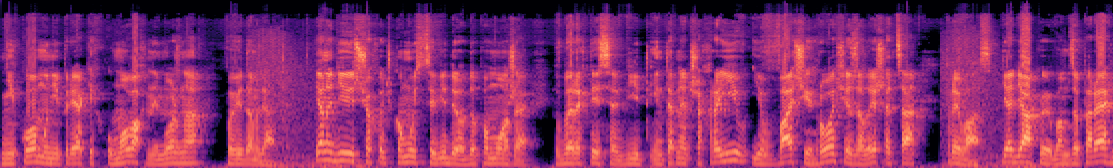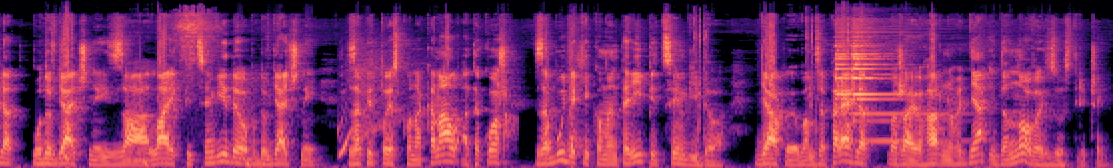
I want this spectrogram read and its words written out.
нікому ні при яких умовах не можна повідомляти. Я надіюсь, що хоч комусь це відео допоможе вберегтися від інтернет-шахраїв і ваші гроші залишаться при вас. Я дякую вам за перегляд, буду вдячний за лайк під цим відео, буду вдячний за підписку на канал, а також за будь-які коментарі під цим відео. Дякую вам за перегляд, бажаю гарного дня і до нових зустрічей!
